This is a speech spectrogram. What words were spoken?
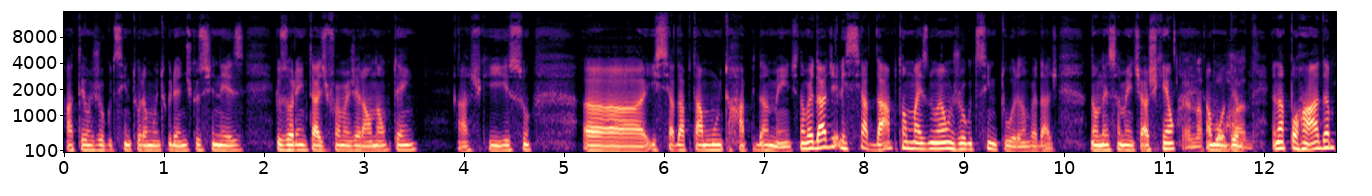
a ter um jogo de cintura muito grande que os chineses e os orientais de forma geral não têm. Acho que isso uh, e se adaptar muito rapidamente. Na verdade, eles se adaptam, mas não é um jogo de cintura, na verdade. Não necessariamente. Acho que é um, é, na é um modelo. É na porrada.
